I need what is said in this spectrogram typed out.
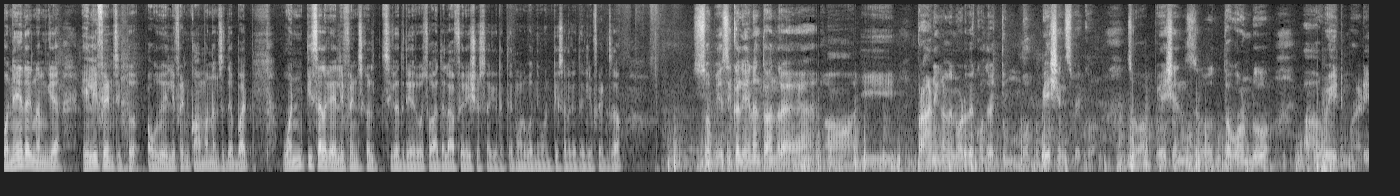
ಕೊನೆಯದಾಗಿ ನಮಗೆ ಎಲಿಫೆಂಟ್ ಸಿಕ್ತು. ಹೌದು ಎಲಿಫೆಂಟ್ ಕಾಮನ್ ಅನಿಸುತ್ತೆ ಬಟ್ ಒಂಟಿ ಸಲಗ ಎಲಿಫೆಂಟ್ಸ್ಗಳು ಸಿಗೋದು ರೇರು ಸೊ ಅದೆಲ್ಲ ಫೆರಿಷಸ್ ಆಗಿರುತ್ತೆ. ನೋಡ್ಬೋದು ನೀವು ಒಂಟಿ ಸಲಗದ ಎಲಿಫೆಂಟ್ಸು ಸೊ ಬೇಸಿಕಲಿ ಏನಂತ ಅಂದರೆ ಈ ಪ್ರಾಣಿಗಳನ್ನ ನೋಡಬೇಕು ಅಂದರೆ ತುಂಬ ಪೇಷನ್ಸ್ ಬೇಕು. ಸೊ ಆ ಪೇಷನ್ಸು ತೊಗೊಂಡು ವೆಯ್ಟ್ ಮಾಡಿ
